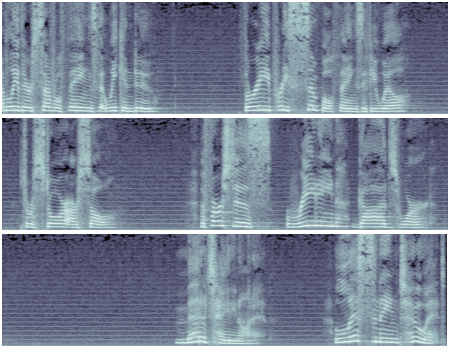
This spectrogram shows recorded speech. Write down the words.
I believe there are several things that we can do. Three pretty simple things, if you will, to restore our soul. The first is reading God's Word, meditating on it listening to it.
